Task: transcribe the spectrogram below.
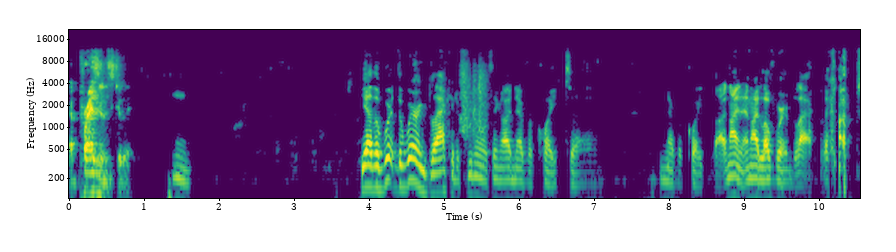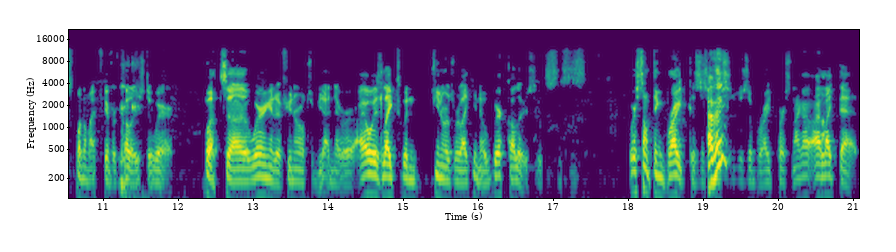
a presence to it. Mm. Yeah, the the wearing black at a funeral thing, I never quite, uh, never quite, and I and I love wearing black. Like it's one of my favorite colors to wear. But uh, wearing it at a funeral to me, I never. I always liked when funerals were like, you know, wear colors. It's, it's wear something bright because this I person think- was a bright person. I I like that.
